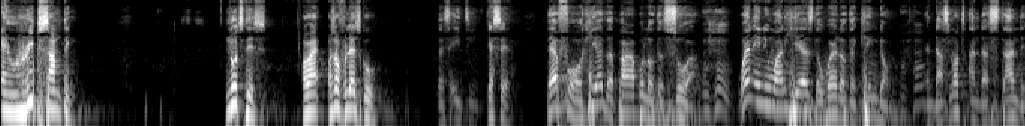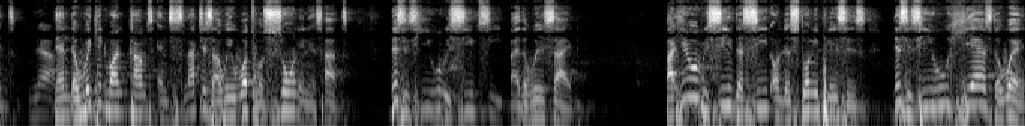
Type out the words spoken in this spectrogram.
and reap something. Note this. All right. Also, let's go. Verse 18. Yes, sir. Therefore, hear the parable of the sower. Mm-hmm. When anyone hears the word of the kingdom, and does not understand it, yeah. then the wicked one comes and snatches away what was sown in his heart. This is he who received seed by the wayside. But he who received the seed on the stony places, this is he who hears the word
